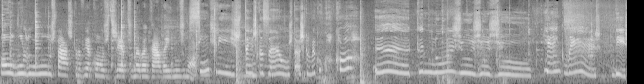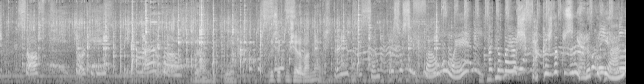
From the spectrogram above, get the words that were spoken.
Ou o gordo está a escrever com os dejetos na bancada e nos móveis? Sim, Cris, tens razão. Está a escrever com cocó. Ah, que nojo, Jojo. E é em inglês. Diz soft Portuguese forever. Grande porco. Por isso é que me cheirava a merda. Estranha posição. Parece um sifão, não é? Vai também às facas da cozinheira coreana?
